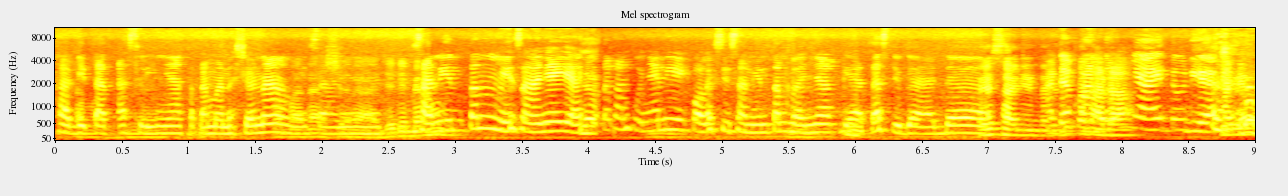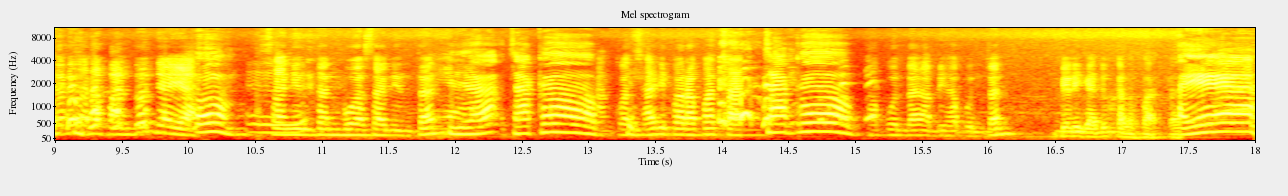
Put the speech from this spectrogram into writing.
habitat taman- aslinya ke taman nasional Taman misalnya. nasional. Jadi memang- Saninten misalnya ya, Ya. kita kan punya nih koleksi Saninten banyak di atas juga ada. eh Saninten Ada itu kan ada pantunnya itu dia. Saninten itu ada pantunnya ya. Oh, Saninten buah Saninten. iya, cakep. Angkot saya di Parapatan. Cakep. Hapunten abdi hapunten beli gaduh kalau patah. Iya.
